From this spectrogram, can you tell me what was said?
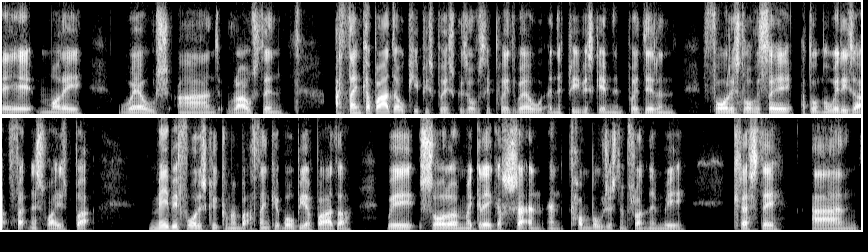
uh, Murray, Welsh, and Ralston. I think Abada will keep his place because obviously played well in the previous game and played there in Forrest. Obviously, I don't know where he's at fitness wise, but maybe Forrest could come in, but I think it will be Abada with Soro and McGregor sitting and Turnbull just in front of them with Christie and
